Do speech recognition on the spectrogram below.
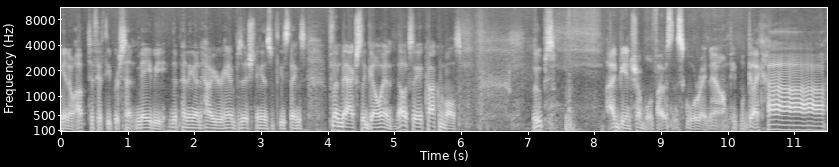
you know, up to 50% maybe, depending on how your hand positioning is with these things, for them to actually go in. That looks like a cock and balls. Oops. I'd be in trouble if I was in school right now. People would be like, ah,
